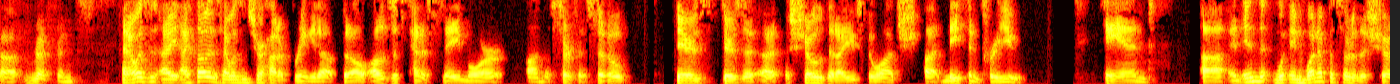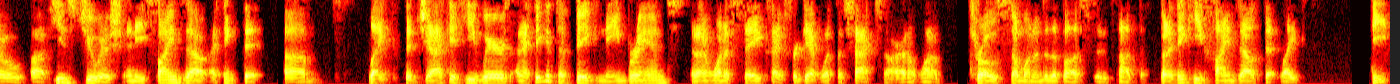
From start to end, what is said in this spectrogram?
uh, reference. And I wasn't, I, I, thought of this, I wasn't sure how to bring it up, but I'll, I'll just kind of say more on the surface. So there's, there's a, a show that I used to watch, uh, Nathan for You. And, uh, and in the, in one episode of the show, uh, he's Jewish and he finds out, I think that, um, like the jacket he wears, and I think it's a big name brand. And I don't want to say because I forget what the facts are. I don't want to throw someone under the bus that it's not. But I think he finds out that like the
